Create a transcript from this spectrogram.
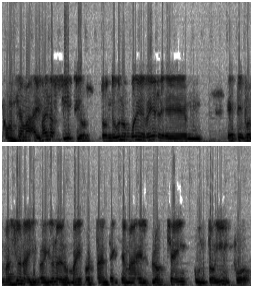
¿cómo se llama? Hay varios sitios donde uno puede ver eh, esta información. Hay, hay uno de los más importantes que se llama el blockchain.info,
